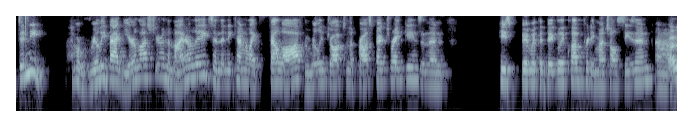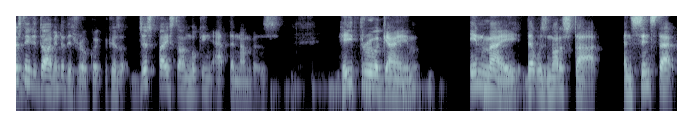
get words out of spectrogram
didn't he have a really bad year last year in the minor leagues, and then he kind of like fell off and really dropped in the prospect rankings, and then he's been with the big league club pretty much all season. Um, I just need to dive into this real quick because just based on looking at the numbers, he threw a game in May that was not a start, and since that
